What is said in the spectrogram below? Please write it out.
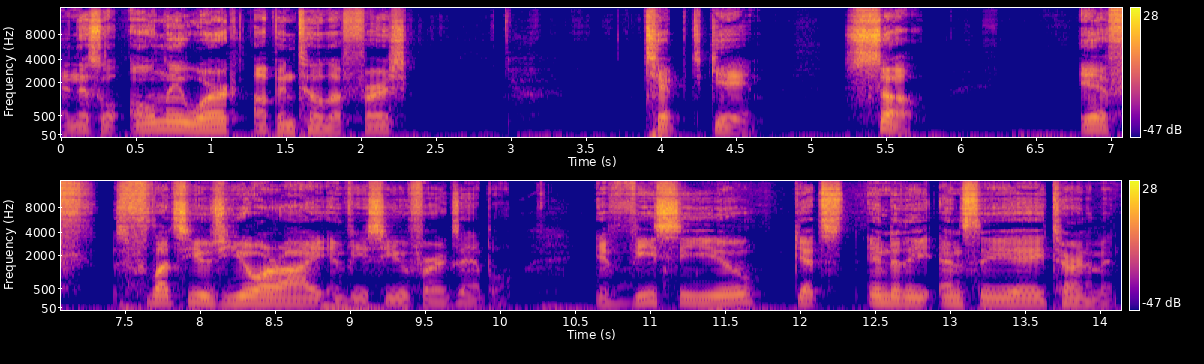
And this will only work up until the first tipped game. So, if let's use URI and VCU for example if VCU gets into the NCAA tournament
